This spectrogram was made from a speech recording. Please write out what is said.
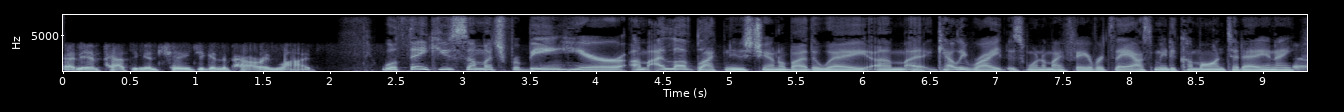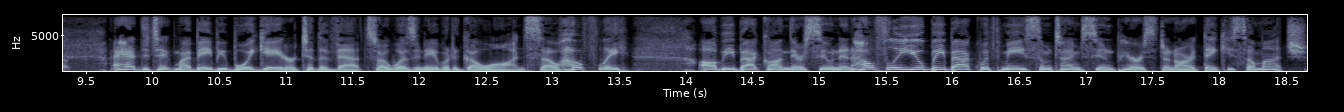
and impacting and changing and empowering lives. Well, thank you so much for being here. Um, I love Black News Channel, by the way. Um, uh, Kelly Wright is one of my favorites. They asked me to come on today, and I, yeah. I had to take my baby boy Gator to the vet, so I wasn't able to go on. So hopefully, I'll be back on there soon, and hopefully, you'll be back with me sometime soon, Paris Dennard. Thank you so much.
